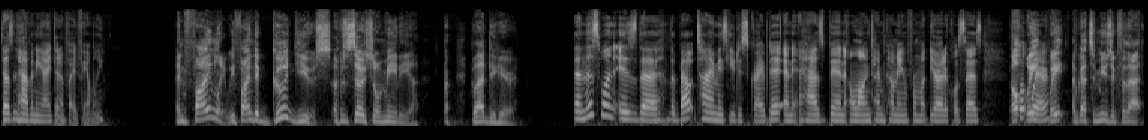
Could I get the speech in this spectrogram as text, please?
doesn't have any identified family. And finally, we find a good use of social media. Glad to hear it. Then this one is the the bout time as you described it, and it has been a long time coming from what the article says. Oh, Footwear. wait, wait. I've got some music for that.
